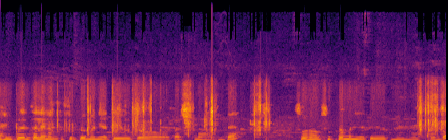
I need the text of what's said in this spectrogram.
ಎಂಟ್ರೆನ್ಸ್ ಅಲ್ಲೇ ನಮಗೆ ಸುಬ್ರಹ್ಮಣ್ಯ ದೇವ್ರ ದರ್ಶನ ಇದೆ. ಸೊ ನಾವು ಸುಬ್ರಹ್ಮಣ್ಯ ದೇವ್ರನ್ನ ನೋಡಿಕೊಂಡು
